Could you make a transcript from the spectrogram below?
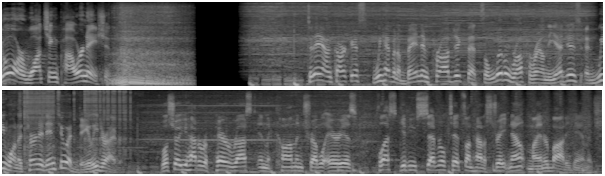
You're watching Power Nation. Today on Carcass, we have an abandoned project that's a little rough around the edges and we want to turn it into a daily driver. We'll show you how to repair rust in the common trouble areas, plus give you several tips on how to straighten out minor body damage.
